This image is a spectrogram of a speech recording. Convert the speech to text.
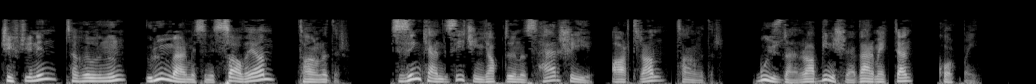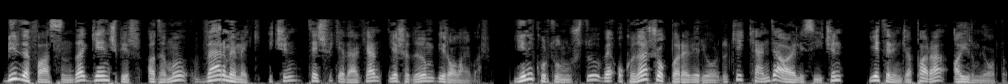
Çiftçinin tahılının ürün vermesini sağlayan Tanrı'dır. Sizin kendisi için yaptığınız her şeyi artıran Tanrı'dır. Bu yüzden Rabbin işine vermekten korkmayın. Bir defasında genç bir adamı vermemek için teşvik ederken yaşadığım bir olay var. Yeni kurtulmuştu ve o kadar çok para veriyordu ki kendi ailesi için yeterince para ayırmıyordu.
